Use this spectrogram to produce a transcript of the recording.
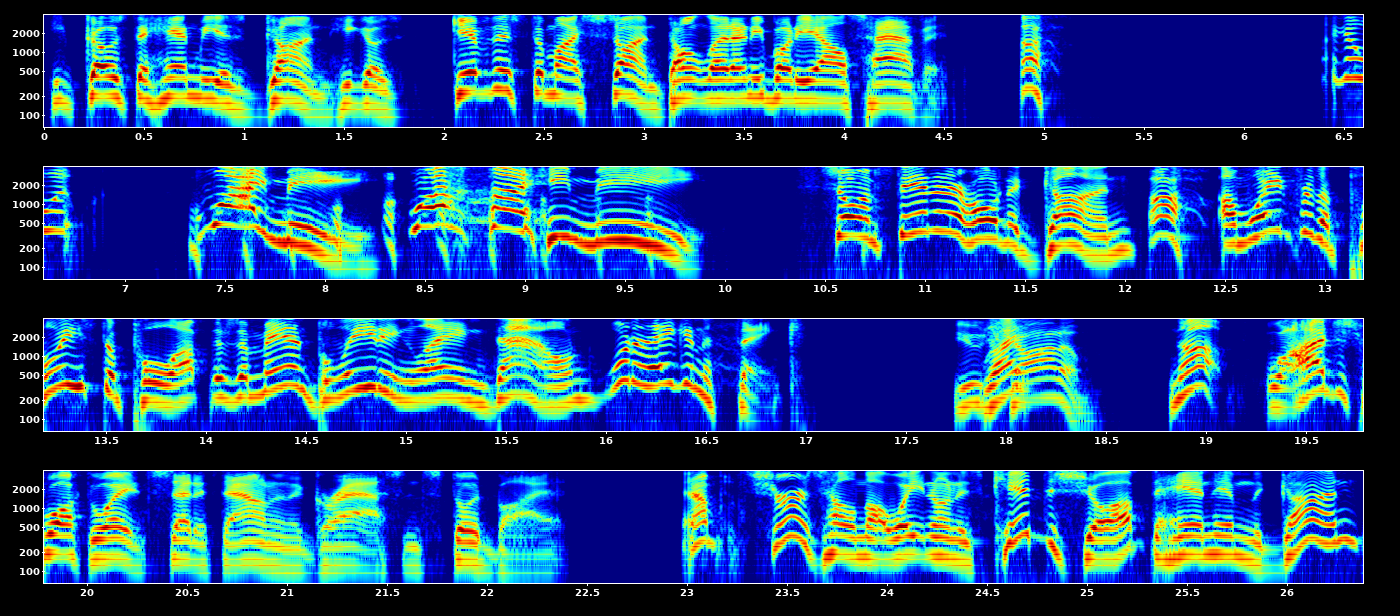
He goes to hand me his gun. He goes, give this to my son. Don't let anybody else have it. I go, why me? Why me? So I'm standing there holding a gun. I'm waiting for the police to pull up. There's a man bleeding laying down. What are they going to think? You Right? shot him. No. Well, I just walked away and set it down in the grass and stood by it. And I'm sure as hell not waiting on his kid to show up to hand him the gun.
